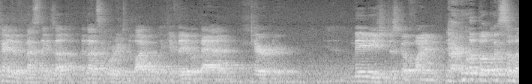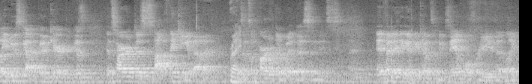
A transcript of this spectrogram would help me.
kind of mess things up, and that's according to the Bible. Like if they have a bad character, maybe you should just go find a book with somebody who's got good character because it's hard to stop thinking about it. Right. Because it's a part of their witness, and it's, if anything, it becomes an example for you that like,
